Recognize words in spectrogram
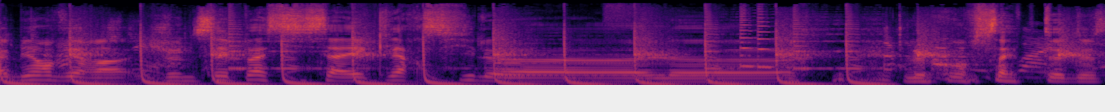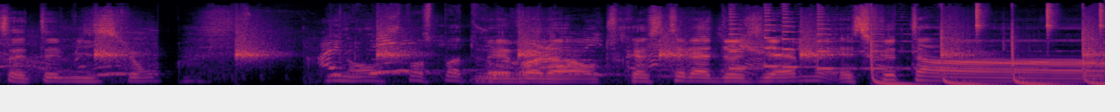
Eh bien, on verra. Je ne sais pas si ça éclaircit le, le, le concept de cette émission. Non, je pense pas toujours. Mais voilà, en tout to cas, c'était la deuxième. Est-ce que t'as un.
